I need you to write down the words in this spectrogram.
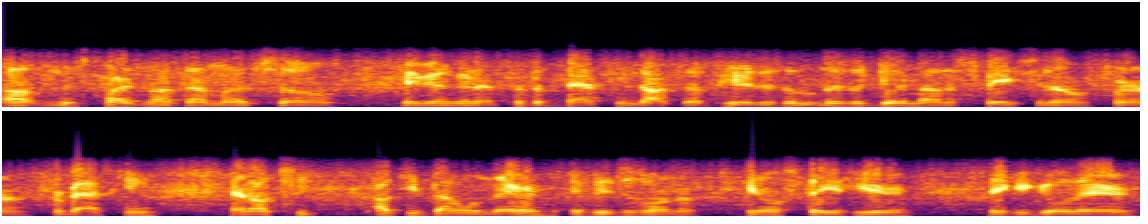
um, this part's not that much, so maybe I'm gonna put the basking docks up here. There's a there's a good amount of space, you know, for for basking, and I'll keep I'll keep that one there. If they just wanna you know stay here, they could go there,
